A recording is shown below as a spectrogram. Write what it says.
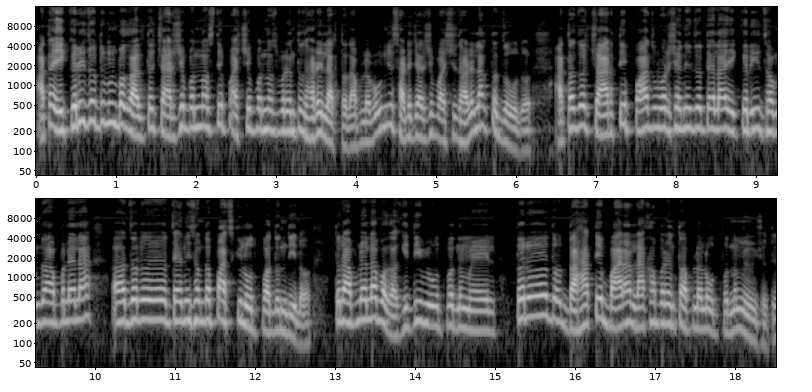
आता एकरी जर तुम्ही बघाल तर चारशे पन्नास ते पाचशे पन्नासपर्यंत झाडे लागतात आपल्याला. म्हणजे साडेचारशे पाचशे झाडे लागतात जवळजवळ. आता जर चार ते पाच वर्षांनी जर त्याला एकरी समजा आपल्याला जर त्यांनी समजा पाच किलो उत्पादन दिलं तर आपल्याला बघा किती उत्पन्न मिळेल? तर दहा ते बारा लाखापर्यंत आपल्याला उत्पन्न मिळू शकते.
